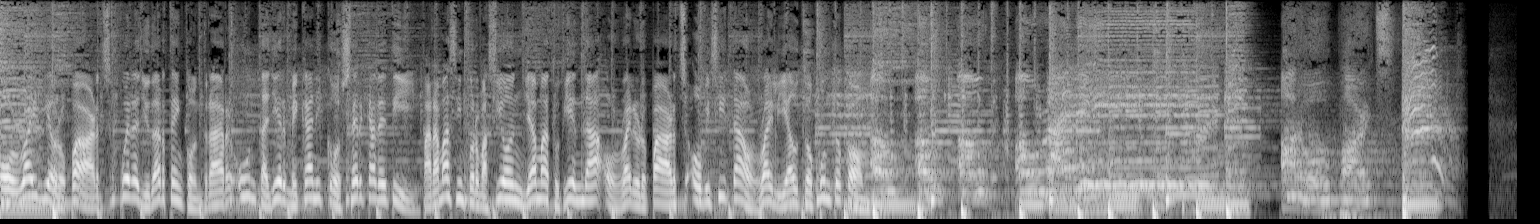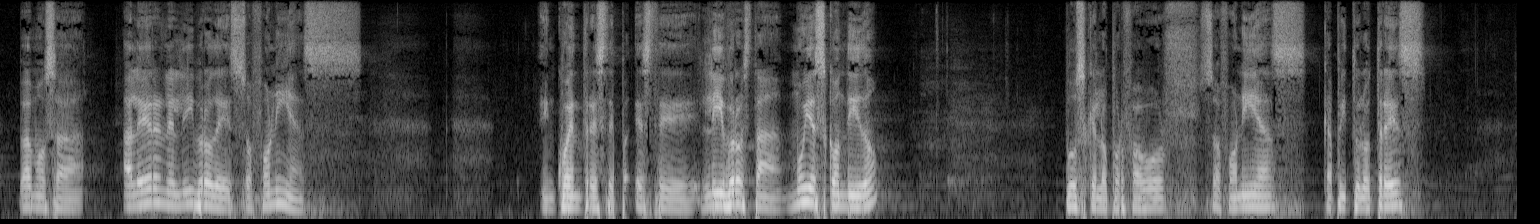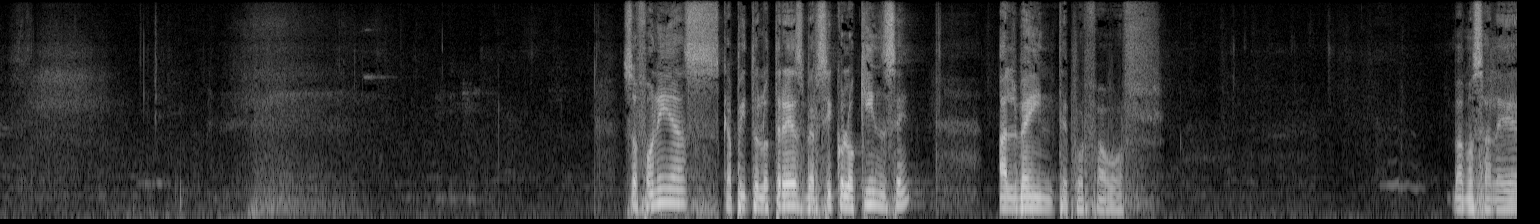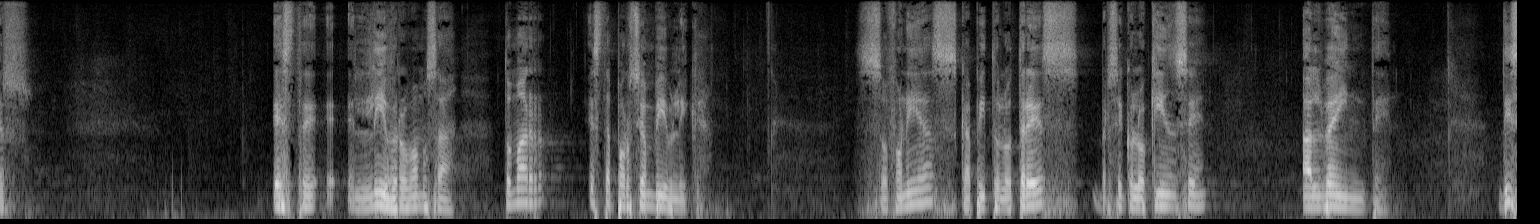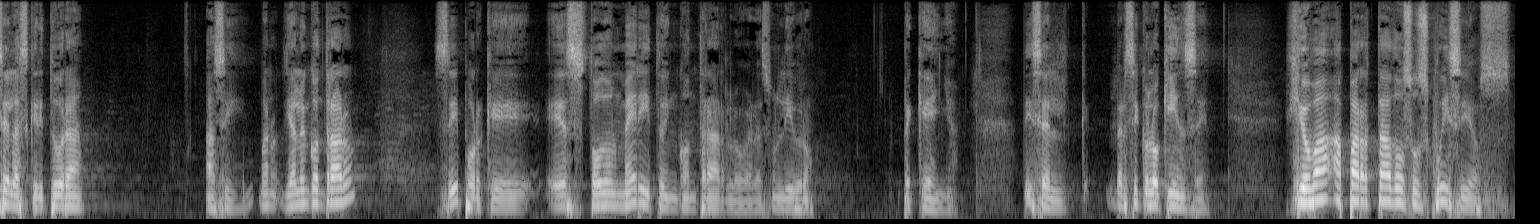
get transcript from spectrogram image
O'Reilly Auto Parts puede ayudarte a encontrar un taller mecánico cerca de ti. Para más información, llama a tu tienda O'Reilly Auto Parts o visita oreillyauto.com. oh, oh, Parts. Vamos a, a leer en el libro de Sofonías. Encuentre este, este libro, está muy escondido. Búsquelo por favor. Sofonías, capítulo 3. Sofonías, capítulo 3, versículo 15 al 20, por favor. Vamos a leer este el libro, vamos a tomar esta porción bíblica. Sofonías capítulo 3, versículo 15 al 20. Dice la escritura así. Bueno, ¿ya lo encontraron? Sí, porque es todo un mérito encontrarlo, ¿verdad? Es un libro pequeño. Dice el versículo 15. Jehová ha apartado sus juicios,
